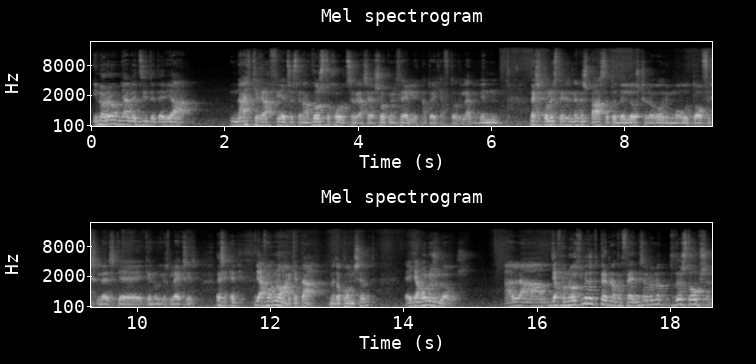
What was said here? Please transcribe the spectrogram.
είναι ωραίο μια legit εταιρεία να έχει και γραφεία έτσι ώστε να δώσει το χώρο της εργασίας σε όποιον θέλει να το έχει αυτό. Δηλαδή, δεν... Εντάξει, πολλές εταιρείες λένε σπάστε το εντελώς remote, office λες και καινούργιες λέξεις. διαφωνώ αρκετά με το concept ε, για πολλούς λόγους. Αλλά διαφωνώ όχι με το ότι πρέπει να το φέρνεις, αλλά πρέπει να του δώσεις το option.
